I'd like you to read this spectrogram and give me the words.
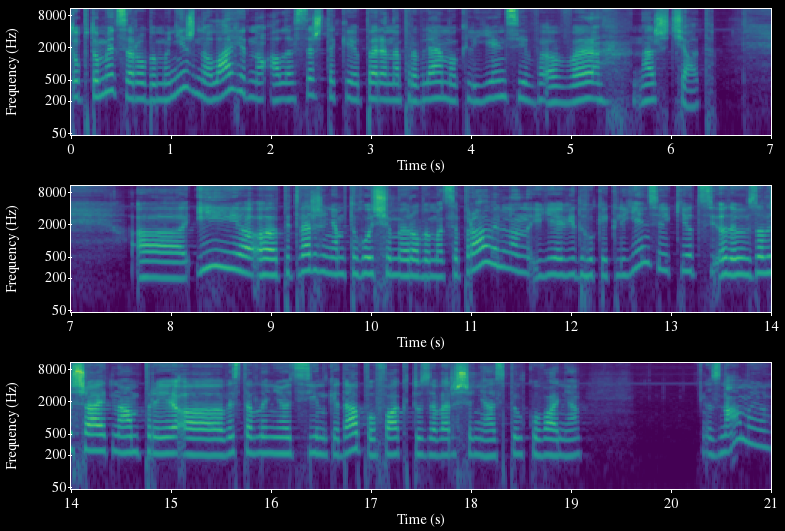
Тобто ми це робимо ніжно, лагідно, але все ж таки перенаправляємо клієнтів в наш чат. І е, підтвердженням того, що ми робимо це правильно, є відгуки клієнтів, які е, залишають нам при е, виставленні оцінки да, по факту завершення спілкування з нами.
